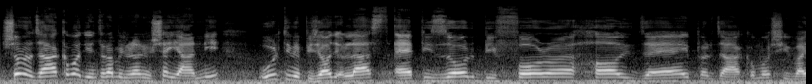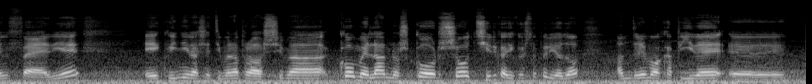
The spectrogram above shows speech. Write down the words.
Sono Giacomo, diventerò milionario in 6 anni, ultimo episodio, last episode before holiday per Giacomo, si va in ferie e quindi la settimana prossima, come l'anno scorso, circa di questo periodo, andremo a capire... Eh,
